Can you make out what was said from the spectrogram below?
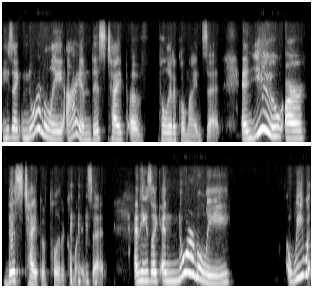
He's like normally i am this type of political mindset and you are this type of political mindset. And he's like and normally we would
